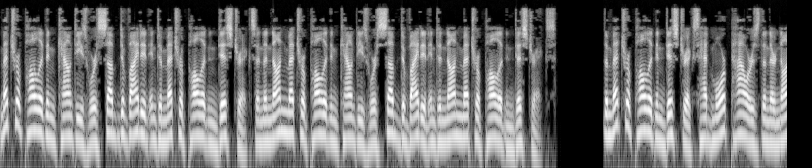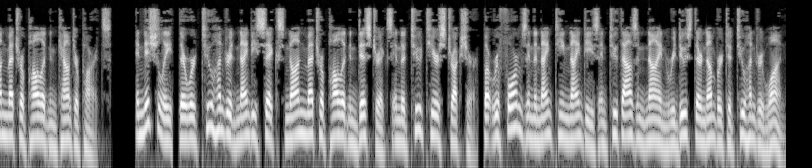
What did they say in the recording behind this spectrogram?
Metropolitan counties were subdivided into metropolitan districts and the non-metropolitan counties were subdivided into non-metropolitan districts. The metropolitan districts had more powers than their non-metropolitan counterparts. Initially, there were 296 non-metropolitan districts in the two-tier structure, but reforms in the 1990s and 2009 reduced their number to 201.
